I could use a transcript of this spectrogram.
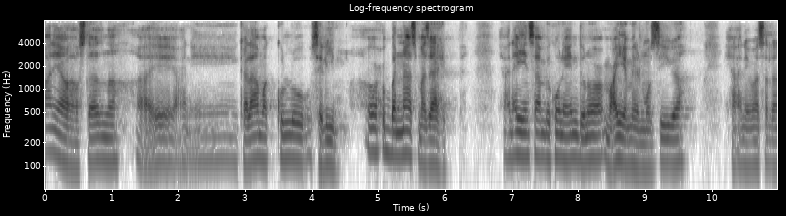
طبعا يا أستاذنا يعني كلامك كله سليم. هو حب الناس مذاهب. يعني أي إنسان بيكون عنده نوع معين من الموسيقى يعني مثلا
